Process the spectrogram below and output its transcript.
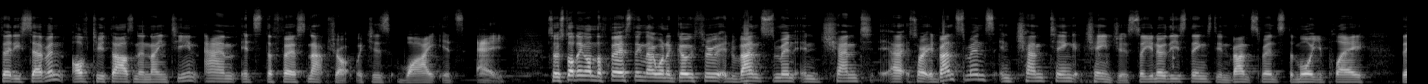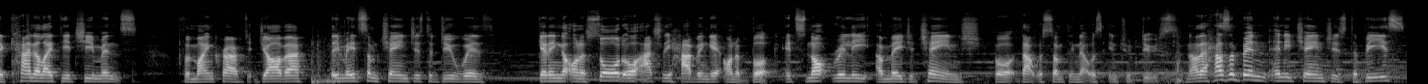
37 of 2019, and it's the first snapshot, which is why it's A. So starting on the first thing that I want to go through, advancement, enchant, uh, sorry, advancements, enchanting changes. So you know these things, the advancements, the more you play, they're kind of like the achievements for Minecraft Java. They made some changes to do with getting it on a sword or actually having it on a book. It's not really a major change, but that was something that was introduced. Now there hasn't been any changes to bees.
